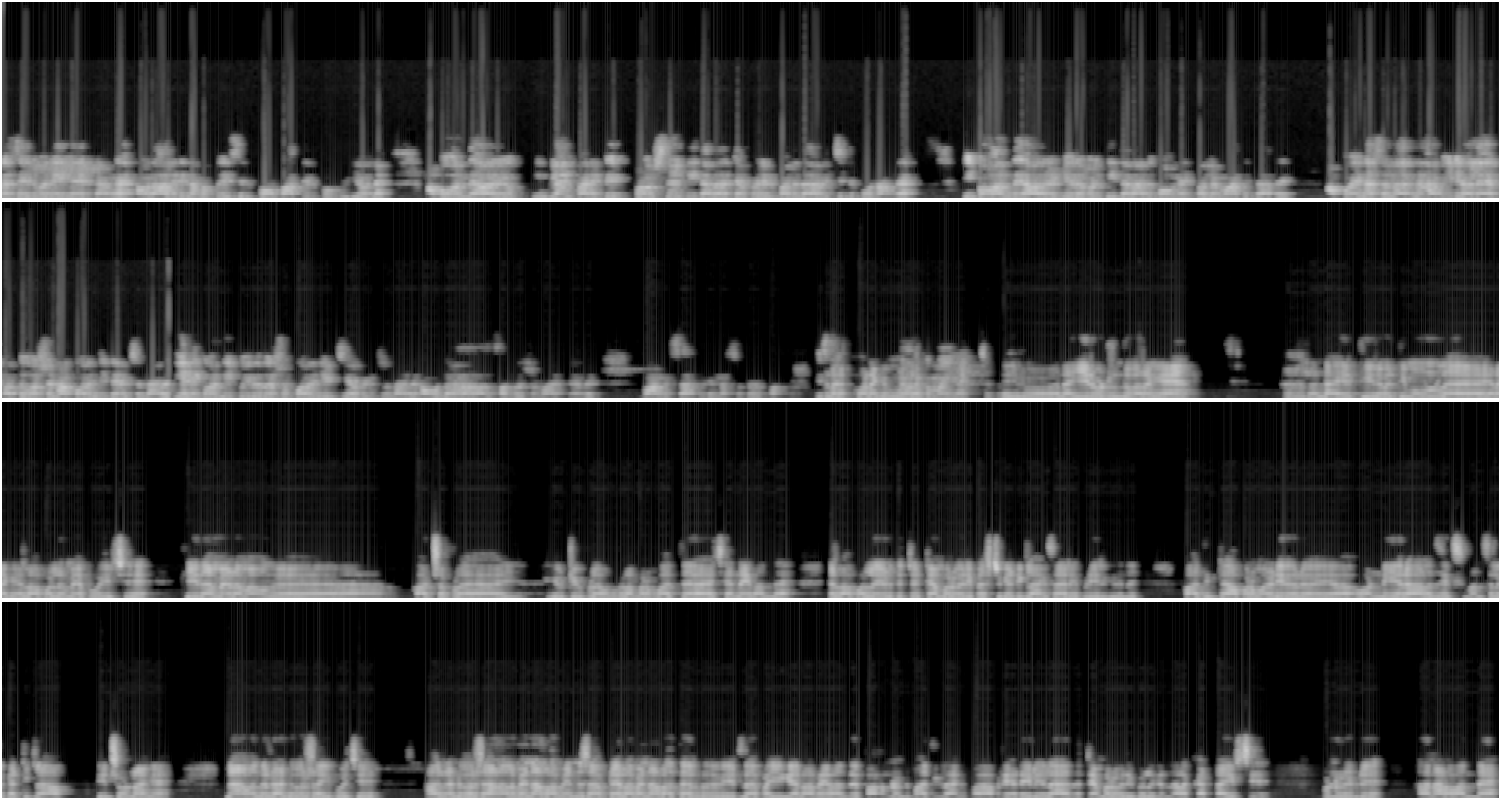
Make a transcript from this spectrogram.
இப்போ சேதுபதி ஐயா இருக்காங்க. அவர் ஆல்ரெடி நம்ம பேசியிருக்கோம் பார்த்திருக்கோம் வீடியோல. அப்போ வந்து அவர் இம்ப்ளான்ட் பண்ணிட்டு ப்ரொஃபஷனல் டீத் அதாவது டெம்பரரி பல்லு தான் வச்சுட்டு போனாங்க. இப்போ வந்து அவர் டியூரபிள் டீத் அதாவது பெர்மனன்ட் பல்லு மாத்திட்டாரு. அப்போ என்ன சொன்னாருன்னா வீடியோல பத்து வருஷம் நான் குறைஞ்சிட்டேன்னு சொன்னாரு. எனக்கு வந்து இப்போ இருபது வருஷம் குறைஞ்சிடுச்சு அப்படின்னு சொன்னாரு. அவ்வளவு சந்தோஷமா இருக்காரு. வாங்க சார் என்ன வண- வணக்கம். வணக்கம் ஐயா. இப்போ நான் ஈரோட்டிலேருந்து வரேங்க. ரெண்டாயிரத்தி இருபத்தி மூணில் எனக்கு எல்லா பல்லுமே போயிடுச்சு கீதா மேடம் அவங்க வாட்ஸ்அப்பில் யூடியூப்பில் அவங்க விளம்பரம் பார்த்து சென்னை வந்தேன். எல்லா பல்லும் எடுத்துகிட்டு டெம்பரவரி ஃபஸ்ட்டு கட்டிக்கலாங்க சார் எப்படி இருக்குதுன்னு பார்த்துக்கிட்டு அப்புறம் மறுபடியும் ஒரு ஒன் இயர் அல்லது சிக்ஸ் மந்த்ஸில் கட்டிக்கலாம் அப்படின்னு சொன்னாங்க. நான் வந்து ரெண்டு வருஷம் ஆகிப்போச்சு அது ரெண்டு வருஷம் ஆனாலுமே நல்லா மென்று சாப்பிட்டு எல்லாமே நல்லா தான் இருந்தது. வீட்டில் பையங்க எல்லாமே வந்து பர்மனெண்ட் மாற்றிக்கலாங்கப்பா அப்புறம் இடையிலலாம் அந்த அது டெம்பரவரி பில்லுங்கிறதுனால கட் ஆயிடுச்சு ஒன்று ரெண்டு. அதனால் வந்தேன்.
